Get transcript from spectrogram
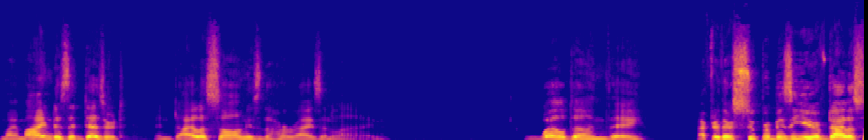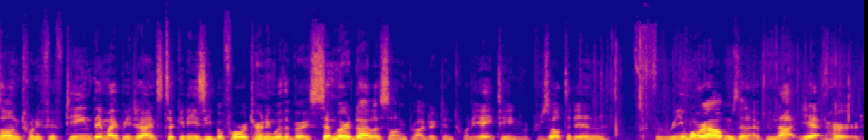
My mind is a desert, and Dial a Song is the horizon line. Well done, they. After their super busy year of Dial a Song 2015, They Might Be Giants took it easy before returning with a very similar Dial a Song project in 2018, which resulted in three more albums that I've not yet heard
